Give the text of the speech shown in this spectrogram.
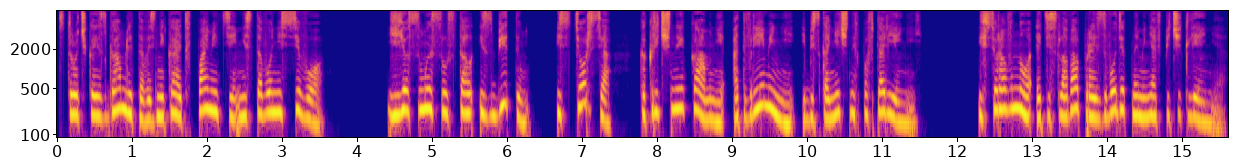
Строчка из Гамлета возникает в памяти ни с того ни с сего. Ее смысл стал избитым и стерся, как речные камни от времени и бесконечных повторений. И все равно эти слова производят на меня впечатление.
